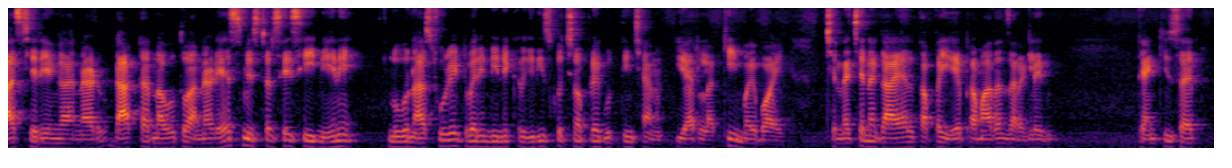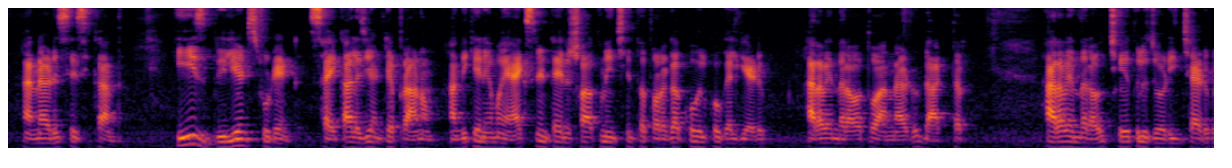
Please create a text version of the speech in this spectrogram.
ఆశ్చర్యంగా అన్నాడు డాక్టర్ నవ్వుతూ అన్నాడు ఎస్ మిస్టర్ శశి నేనే. నువ్వు నా స్టూడెంట్ వరి నేను ఇక్కడికి తీసుకొచ్చినప్పుడే గుర్తించాను. ఆర్ లక్కీ మై బాయ్ చిన్న చిన్న గాయాలు తప్ప ఏ ప్రమాదం జరగలేదు. థ్యాంక్ యూ సార్ అన్నాడు Shashikanth. Is brilliant student. Psychology అంటే ప్రాణం. అందుకేనేమో యాక్సిడెంట్ అయిన షాక్ నుంచి ఇంత త్వరగా కోలుకోగలిగాడు. అరవిందరావుతో అన్నాడు డాక్టర్. అరవిందరావు చేతులు జోడించాడు.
